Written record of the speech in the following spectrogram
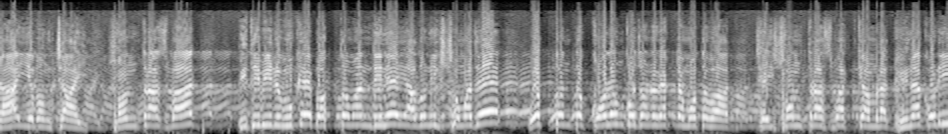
চাই এবং চাই। সন্ত্রাসবাদ পৃথিবীর বুকে বর্তমান দিনে আধুনিক সমাজে অত্যন্ত কলঙ্কজনক একটা মতবাদ। সেই সন্ত্রাসবাদকে আমরা ঘৃণা করি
